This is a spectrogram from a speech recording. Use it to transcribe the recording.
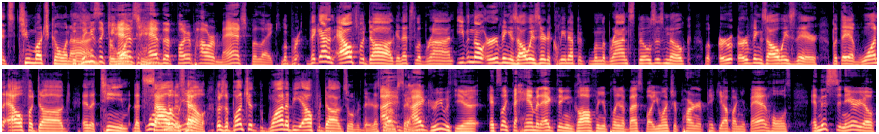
It's too much going The on. The thing is, the Cavs have the firepower match, but like LeBron, they got an alpha dog, and that's LeBron. Even though Irving is always there to clean up when LeBron spills his milk, Le- Ir- Irving's always there. But they have one alpha dog and a team that's Well, solid no, as yeah. hell. There's a bunch of wannabe alpha dogs over there. That's what I, I, am saying. I agree with you. It's like the ham and egg thing in golf when you're playing a best ball. You want your partner to pick you up on your bad holes. In this scenario,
